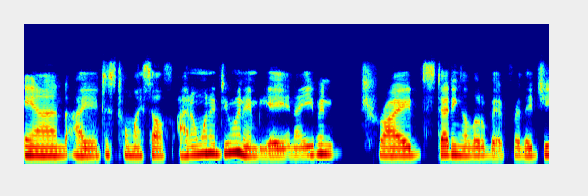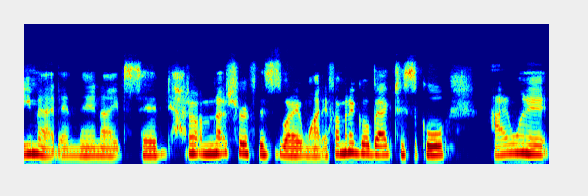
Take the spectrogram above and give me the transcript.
And I just told myself, I don't want to do an MBA. And I even tried studying a little bit for the GMAT. And then I said, I am not sure if this is what I want. If I'm going to go back to school, I want to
